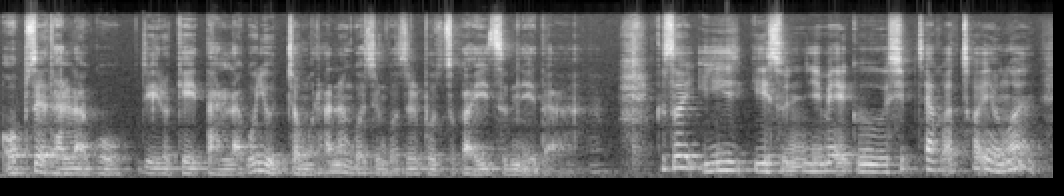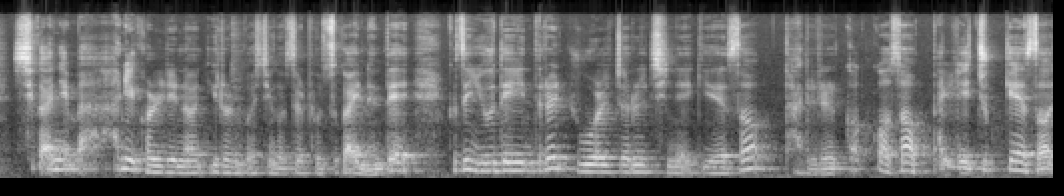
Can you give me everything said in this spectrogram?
없애달라고 이렇게 달라고 요청을 하는 것인 것을 볼 수가 있습니다. 그래서 이 예수님의 그 십자가 처형은 시간이 많이 걸리는 이런 것인 것을 볼 수가 있는데 그래서 유대인들은 유월절을 지내기 위해서 다리를 꺾어서 빨리 죽게 해서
